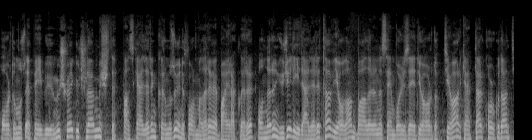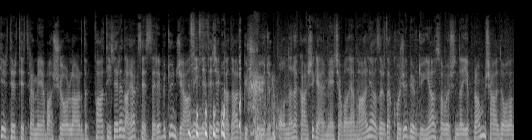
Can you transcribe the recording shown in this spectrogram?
Ordumuz epey büyümüş ve güçlenmişti. Askerlerin kırmızı üniformaları ve bayrakları onların yüce liderleri Tavi'ye olan bağlarını sembolize ediyordu. Civar kentler korkudan tir tir titremeye başlıyorlardı. Fatihlerin ayak sesleri bütün cihanı inletecek kadar güçlüydü. Onlara karşı gelmeye çabalayan hali hazırda koca bir dünya savaşında yıpranmış halde olan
